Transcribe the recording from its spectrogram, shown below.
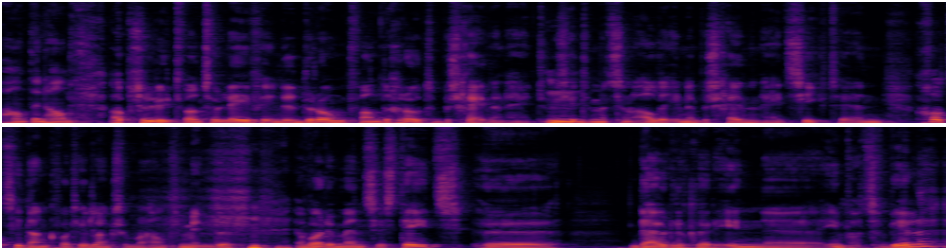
hand in hand. Absoluut, want we leven in de droom van de grote bescheidenheid. We mm. zitten met z'n allen in een bescheidenheidsziekte. En godzijdank wordt die langzamerhand minder. en worden mensen steeds uh, duidelijker in, uh, in wat ze willen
